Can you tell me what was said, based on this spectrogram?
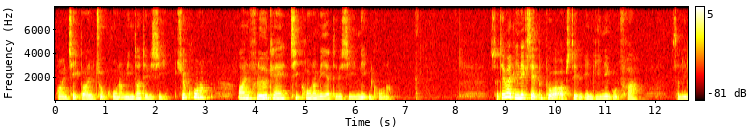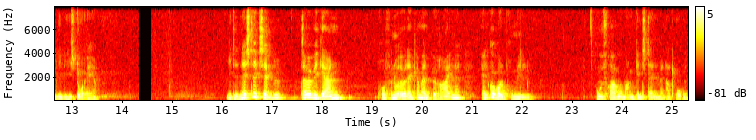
og en tebolle 2 kroner mindre, det vil sige 7 kroner, og en flødekage 10 kroner mere, det vil sige 19 kroner. Så det var et lille eksempel på at opstille en ligning ud fra sådan en lille historie her. I det næste eksempel, der vil vi gerne prøve at finde ud af, hvordan kan man beregne alkoholpromillen ud fra, hvor mange genstande man har drukket.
